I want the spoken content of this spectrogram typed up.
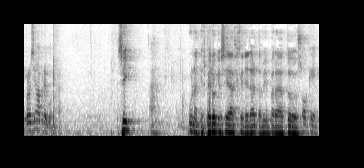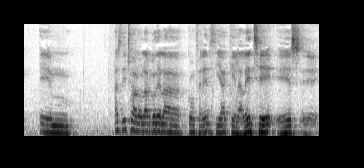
próxima pregunta. Sí, Ajá. una que espero que sea general también para todos. Ok. Em, has dicho a lo largo de la conferencia que la leche es eh,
